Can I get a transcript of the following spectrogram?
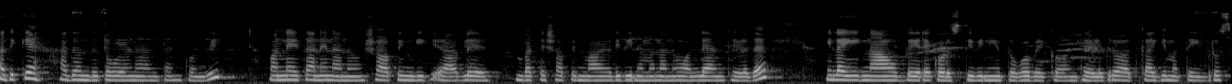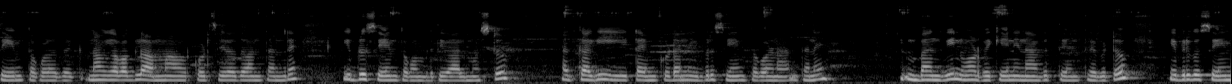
ಅದಕ್ಕೆ ಅದೊಂದು ತೊಗೊಳ್ಳೋಣ ಅಂತ ಅಂದ್ಕೊಂಡ್ವಿ ಮೊನ್ನೆ ತಾನೇ ನಾನು ಶಾಪಿಂಗಿಗೆ ಆಗಲೇ ಬಟ್ಟೆ ಶಾಪಿಂಗ್ ಮಾಡಿದ್ದೀನಮ್ಮ ನಾನು ಒಲ್ಲೆ ಅಂತ ಹೇಳಿದೆ. ಇಲ್ಲ, ಈಗ ನಾವು ಬೇರೆ ಕೊಡಿಸ್ತೀವಿ, ನೀವು ತೊಗೋಬೇಕು ಅಂತ ಹೇಳಿದ್ರು. ಅದಕ್ಕಾಗಿ ಮತ್ತು ಇಬ್ಬರು ಸೇಮ್ ತೊಗೊಳ್ಬೇಕು. ನಾವು ಯಾವಾಗಲೂ ಅಮ್ಮ ಅವ್ರು ಕೊಡಿಸಿರೋದು ಅಂತಂದರೆ ಇಬ್ಬರು ಸೇಮ್ ತೊಗೊಂಡ್ಬಿಡ್ತೀವಿ ಆಲ್ಮೋಸ್ಟು ಅದಕ್ಕಾಗಿ ಈ ಟೈಮ್ ಕೂಡ ಇಬ್ಬರು ಸೇಮ್ ತೊಗೊಳ್ಳೋಣ ಅಂತಲೇ ಬಂದ್ವಿ. ನೋಡ್ಬೇಕು ಏನೇನಾಗುತ್ತೆ ಅಂತ ಹೇಳ್ಬಿಟ್ಟು ಇಬ್ರಿಗೂ ಸೇಮ್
